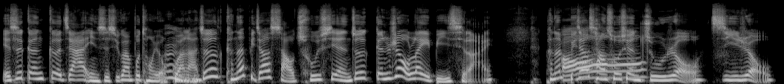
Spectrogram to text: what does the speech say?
也是跟各家饮食习惯不同有关啦，嗯。就是可能比较少出现，就是跟肉类比起来，可能比较常出现哦。猪肉、鸡肉，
